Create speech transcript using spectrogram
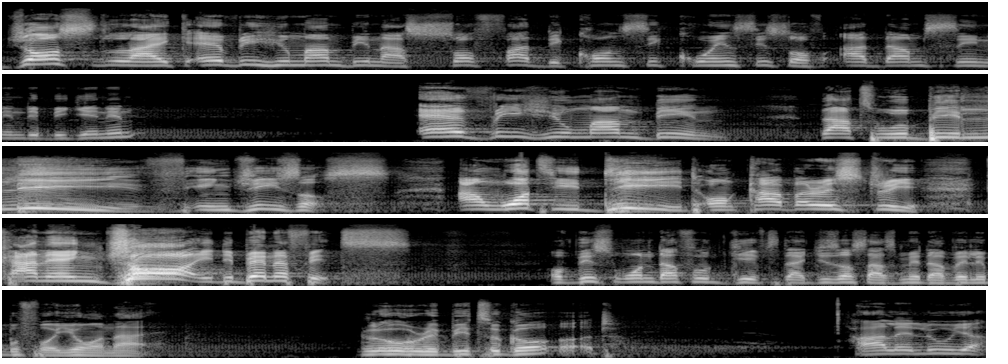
Just like every human being has suffered the consequences of Adam's sin in the beginning, every human being that will believe in Jesus and what he did on Calvary's tree can enjoy the benefits of this wonderful gift that Jesus has made available for you and I. Glory be to God. Hallelujah.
